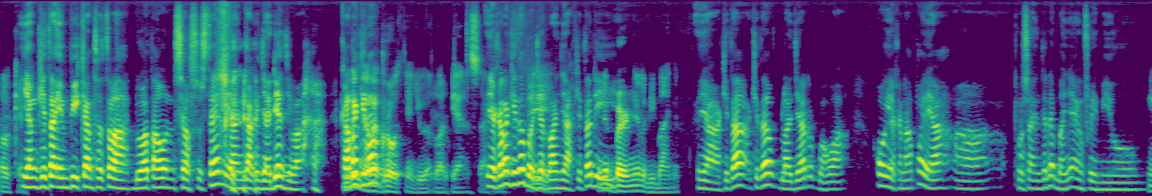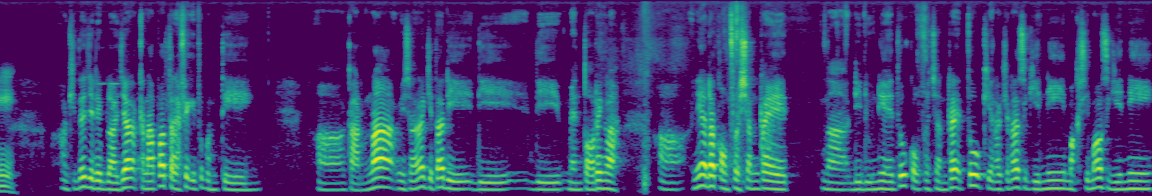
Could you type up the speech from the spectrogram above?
Oke. Yang kita impikan setelah dua tahun self sustain yang nggak kejadian sih pak. Karena Mungkin kita growth-nya juga luar biasa. ya karena kita belajar Jadi, banyak. Kita di burn-nya lebih banyak. ya kita kita belajar bahwa oh ya kenapa ya uh, perusahaan internet banyak yang freemium. Hmm. Uh, kita jadi belajar kenapa traffic itu penting. Uh, karena misalnya kita di di di mentoring lah. Uh, ini ada conversion rate. Nah di dunia itu conversion rate itu kira-kira segini maksimal segini.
